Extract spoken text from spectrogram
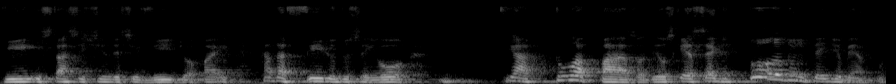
que está assistindo esse vídeo, ó Pai, cada filho do Senhor, que a tua paz, ó Deus, que excede todo o entendimento,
